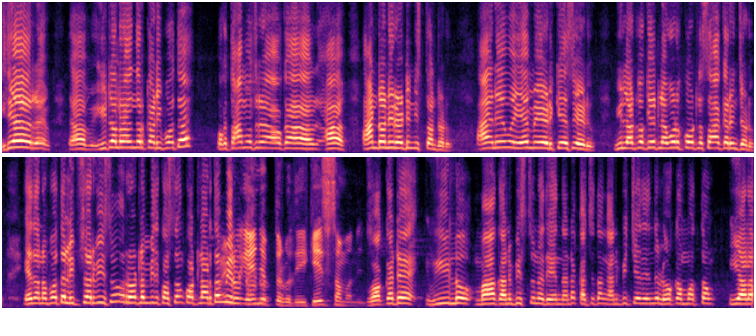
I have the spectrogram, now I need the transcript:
ఇదే ఈటల రాజేందర్ కాడికి పోతే ఒక థామస్ ఒక ఆంటోనీ రెడ్డిని ఇస్తుంటాడు ఆయన ఏమో ఏం వేయడు కేసు వేయడు వీళ్ళ అడ్వకేట్లు ఎవడు కోర్టులో సహకరించాడు. ఏదన్నా పోతే లిప్ సర్వీసు రోడ్ల మీదకి వస్తాం కొట్లాడతాం మీరు ఏం చెప్తారు ఈ కేసు సంబంధించి. ఒక్కటే వీళ్ళు మాకు అనిపిస్తున్నది ఏంటంటే ఖచ్చితంగా అనిపించేది ఏంది? లోకం మొత్తం ఇవాళ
